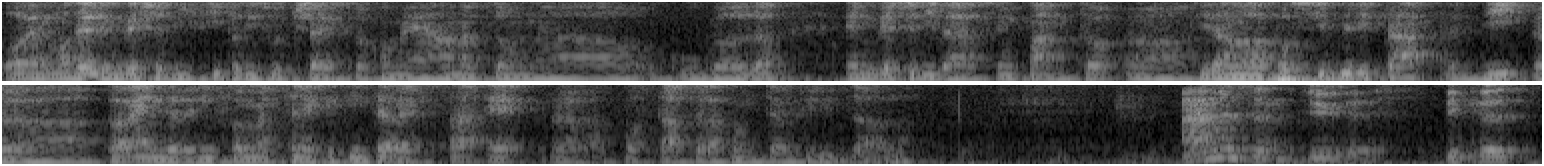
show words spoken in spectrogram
Ora il modello invece di sito di successo come Amazon eh, o Google è invece diverso in quanto eh, ti danno la possibilità di eh, prendere l'informazione che ti interessa e portartela con te a utilizzarla. Amazon do this because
